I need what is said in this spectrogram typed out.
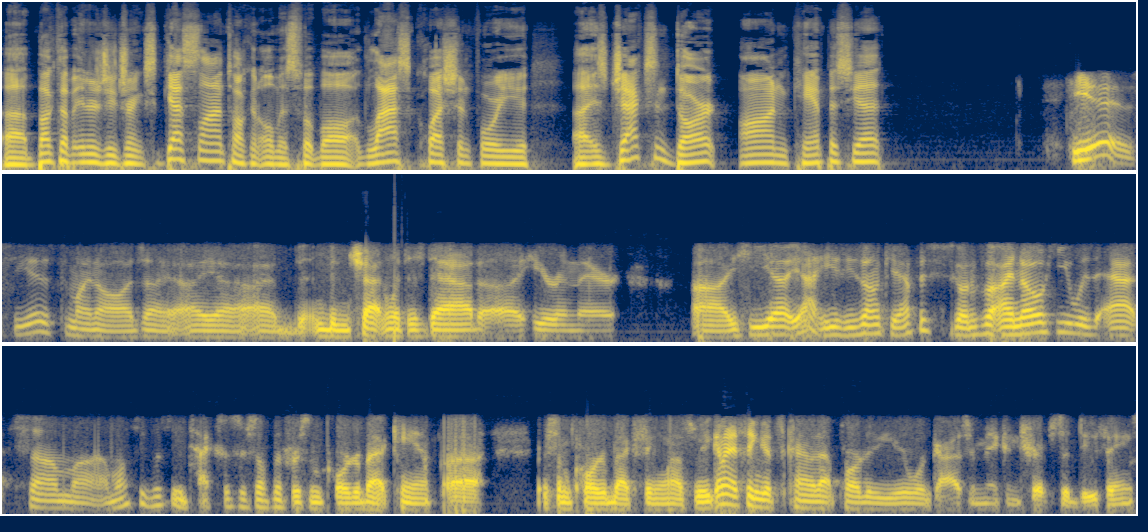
Uh, Bucked Up Energy Drinks guest line talking Ole Miss football. Last question for you. Uh, is Jackson Dart on campus yet? He is. He is, to my knowledge. I, I uh, I've been chatting with his dad uh, here and there uh, he uh, yeah he's he's on campus. He's going. To, I know he was at some. Uh, I want to say was in Texas or something for some quarterback camp uh, or some quarterback thing last week. And I think it's kind of that part of the year where guys are making trips to do things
